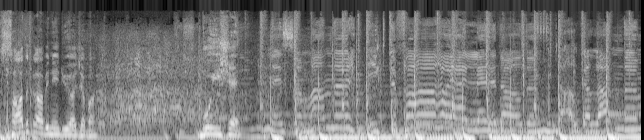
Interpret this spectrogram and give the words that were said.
Sadık abi ne diyor acaba? Bu işe. Ne zamandır ilk defa hayallere daldım Dalgalandım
